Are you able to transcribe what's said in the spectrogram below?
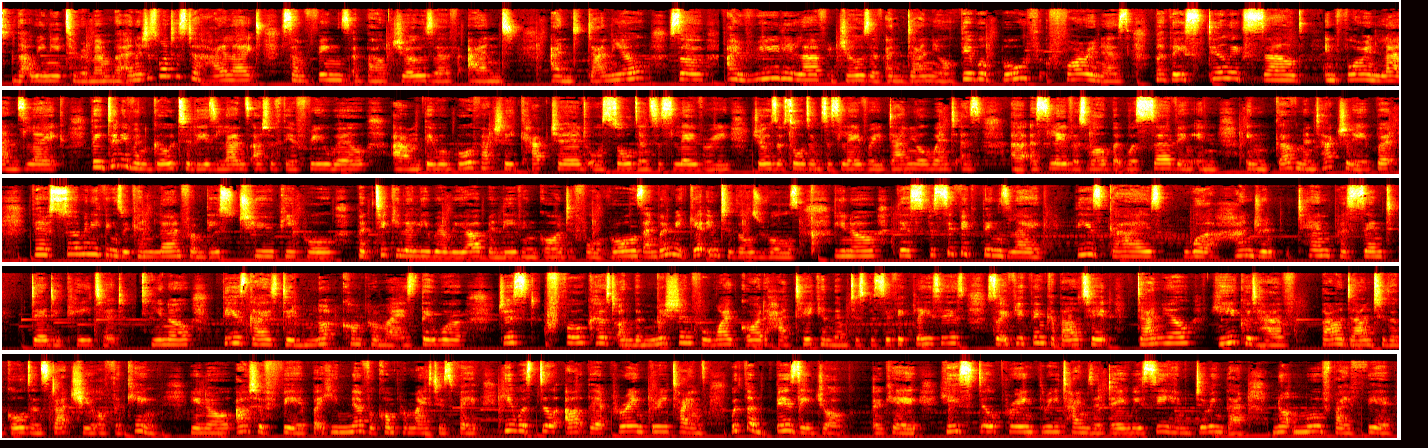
that we need to remember. And I just want us to highlight some things about Joseph and and Daniel. So I really love Joseph and Daniel. They were both foreigners, but they still excelled in foreign lands. Like they didn't even go to these lands out of their free will. Um, they were both actually captured or sold into slavery. Joseph sold into slavery. Daniel went as uh, a slave as well, but was serving in in government actually. But there are so many things we can learn from these two people, particularly where we are believing God for roles. And when we get into those roles, you know, there's specific things like these guys were 110% dedicated. You know, these guys did not compromise. They were just focused on the mission for why God had taken them to specific places. So if you think about it, Daniel, he could have bowed down to the golden statue of the king, you know, out of fear, but he never compromised his faith. He was still out there praying three times with a busy job okay he's still praying three times a day we see him doing that not moved by fear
